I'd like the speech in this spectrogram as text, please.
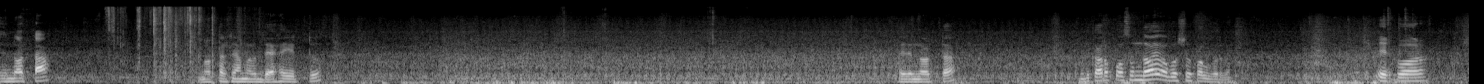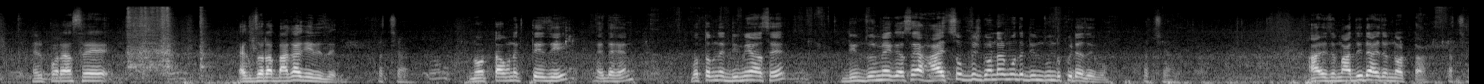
এই নটটা। নটটাকে আমরা দেখাই একটু। এই যে নটটা যদি কারও পছন্দ হয় অবশ্যই কল করবেন। এরপর? এরপর আছে এক জোড়া বাঘা গিরিজেল আচ্ছা নটটা অনেক তেজি এই দেখেন। বর্তমানে ডিমে আছে। ডিম জমে গেছে হাই চব্বিশ ঘণ্টার মধ্যে ডিম কিন্তু ফুটে দেবো আচ্ছা। আর এই যে মাদিটা এই যে নটটা আচ্ছা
